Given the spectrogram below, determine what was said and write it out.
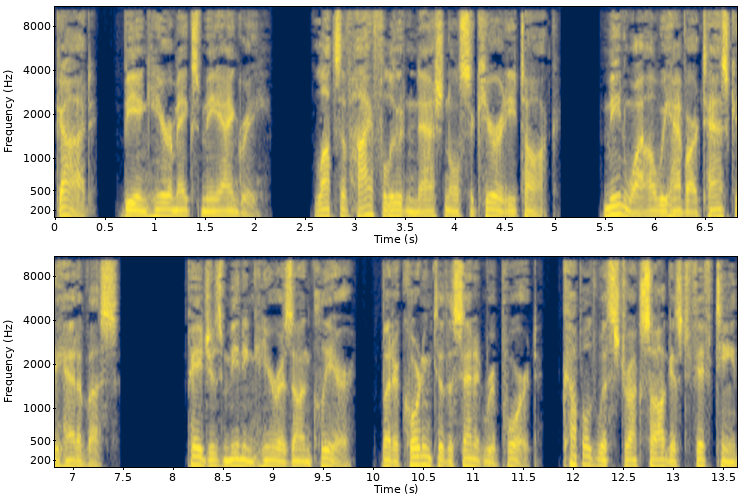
God, Being here makes me angry. Lots of highfalutin national security talk. Meanwhile we have our task ahead of us. Page's meaning here is unclear, but according to the Senate report, coupled with Strzok's August 15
